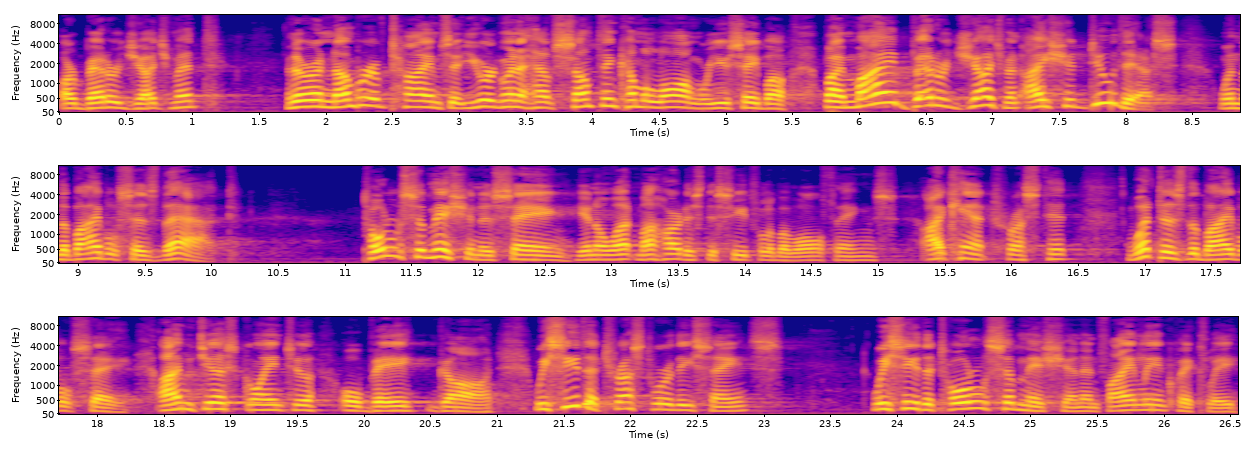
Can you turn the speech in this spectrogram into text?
our better judgment? There are a number of times that you are going to have something come along where you say, Well, by my better judgment, I should do this, when the Bible says that. Total submission is saying, you know what, my heart is deceitful above all things. I can't trust it. What does the Bible say? I'm just going to obey God. We see the trustworthy saints. We see the total submission. And finally and quickly,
